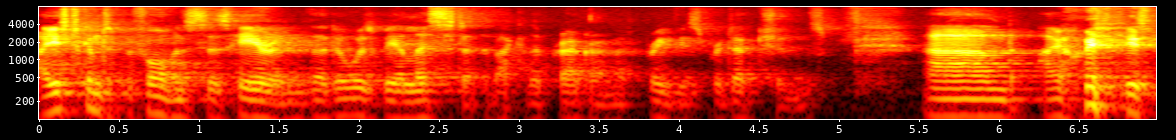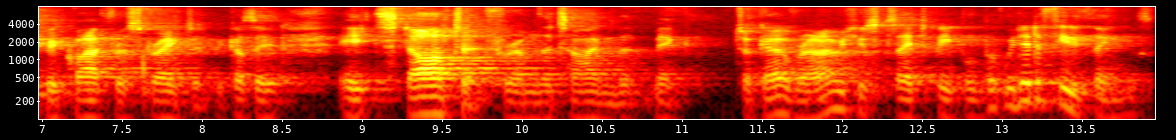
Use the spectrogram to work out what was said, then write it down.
I used to come to performances here and there'd always be a list at the back of the programme of previous productions. And I always used to be quite frustrated because it, it started from the time that Mick took over. And I always used to say to people, but we did a few things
